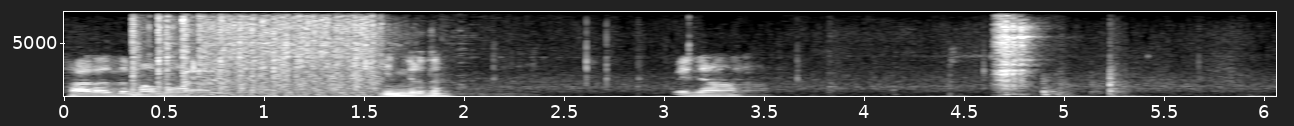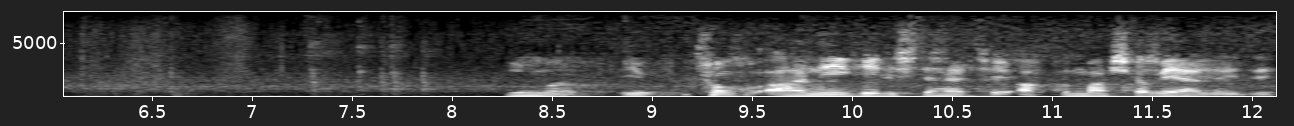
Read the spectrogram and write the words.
Taradım ama onu. İndirdim. Beni al. Çok ani gelişti her şey. Aklım başka bir yerdeydi.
